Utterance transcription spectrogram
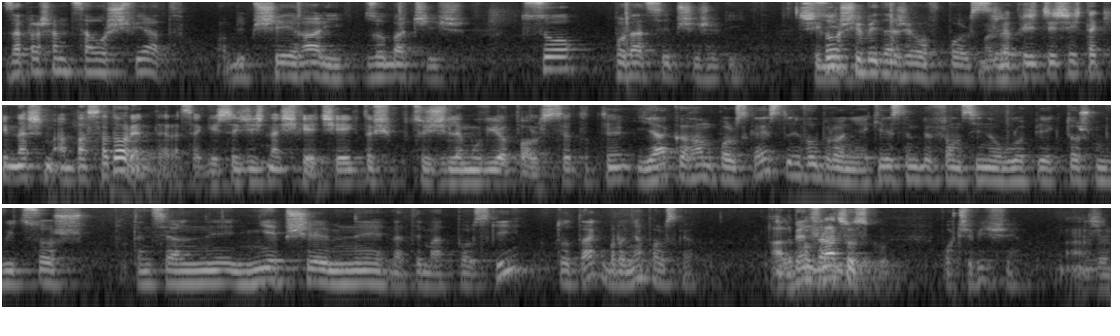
zapraszam cały świat, aby przyjechali zobaczyć, co Polacy przeżyli. Czyli co się wydarzyło w Polsce. Można powiedzieć, że jesteś takim naszym ambasadorem teraz. Jak jesteś gdzieś na świecie i ktoś coś źle mówi o Polsce, to ty... Ja kocham Polskę, jestem w obronie. Kiedy jestem we Francji na urlopie, ktoś mówi coś potencjalnie nieprzyjemne na temat Polski, to tak, bronię Polskę. Ale po Będę- francusku. Oczywiście. Że,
